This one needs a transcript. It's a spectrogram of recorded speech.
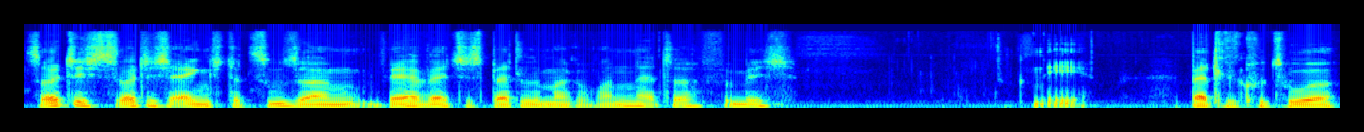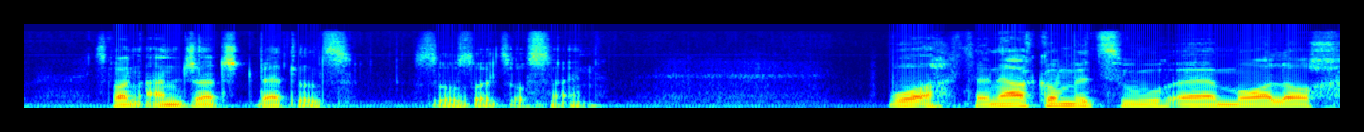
Sollte ich, sollte ich eigentlich dazu sagen, wer welches Battle immer gewonnen hätte für mich? Nee. Battle-Kultur. Es waren unjudged Battles. So soll es auch sein. Boah, danach kommen wir zu äh, Morloch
